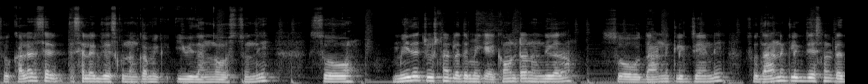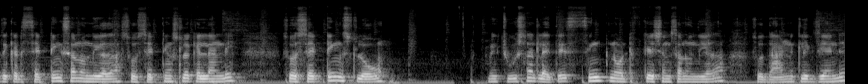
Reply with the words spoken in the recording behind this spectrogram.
సో కలర్ సెలెక్ట్ చేసుకున్నాక మీకు ఈ విధంగా వస్తుంది. సో మీద చూసినట్లయితే మీకు అకౌంట్ అని ఉంది కదా. సో దాన్ని క్లిక్ చేయండి. సో దాన్ని క్లిక్ చేసినట్లయితే ఇక్కడ సెట్టింగ్స్ అని ఉంది కదా. సో సెట్టింగ్స్లోకి వెళ్ళండి. సో సెట్టింగ్స్లో మీకు చూసినట్లయితే సింక్ నోటిఫికేషన్స్ అని ఉంది కదా. సో దాన్ని క్లిక్ చేయండి.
